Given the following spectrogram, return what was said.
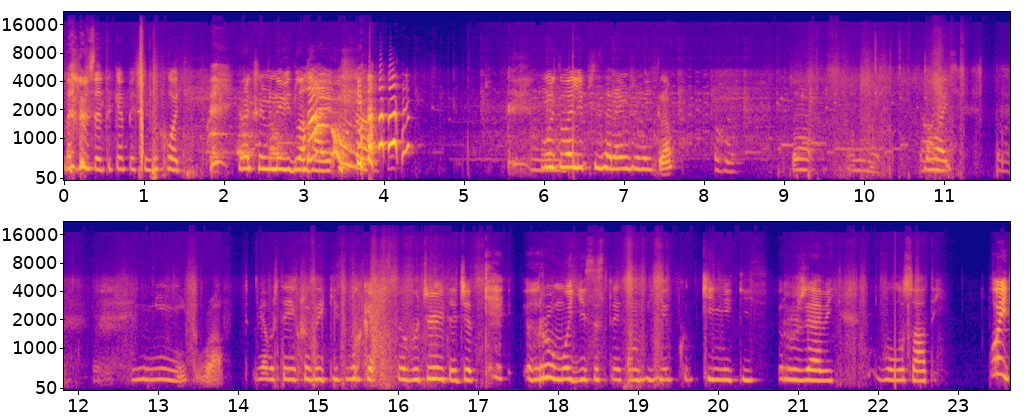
мене все таке пише виходь. Інакше мене відлагає. Ну. Може, давай ліпше заграємо вже Майнкрафт? Ого. Я можу. Давай. Мінікрафт. Вибачте, якщо за якісь звуки ви почуєте, чи гру моєї сестри, там є кінь якийсь рожевий, волосатий. Ой,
